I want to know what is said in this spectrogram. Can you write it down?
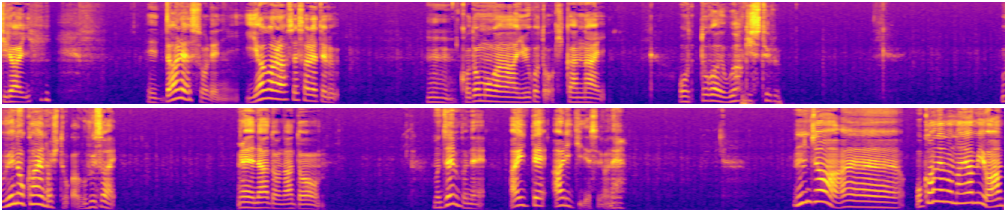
嫌い。誰それに嫌がらせされてる。うん、子供が言うことを聞かない。夫が浮気してる。上の階の人がうるさい。えー、などなど、もう全部ね、相手ありきですよね。ん？じゃあ、えー、お金の悩みは？っ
